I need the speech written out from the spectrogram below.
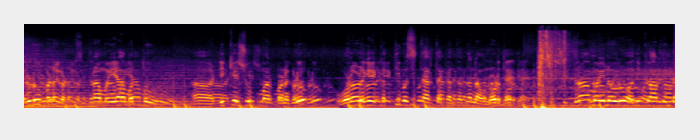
ಎರಡೂ ಬಣಗಳು, ಸಿದ್ದರಾಮಯ್ಯ ಮತ್ತು ಡಿ ಕೆ ಶಿವಕುಮಾರ್ ಬಣಗಳು ಒಳೊಳಗೆ ಕತ್ತಿ ಮಸಿತಾ ಇರ್ತಕ್ಕಂಥದ್ದನ್ನ ನಾವು ನೋಡ್ತಾ ಇದ್ದೀವಿ. ಸಿದ್ದರಾಮಯ್ಯನವರು ಅಧಿಕಾರದಿಂದ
